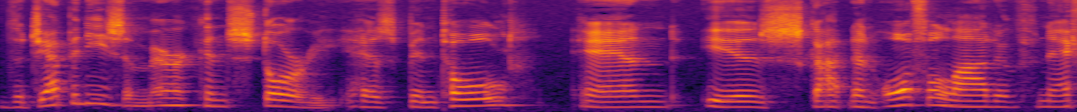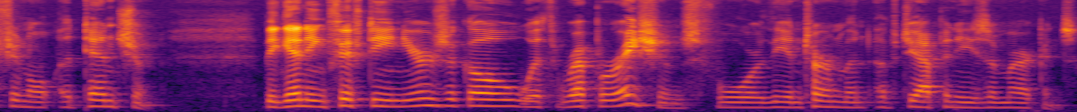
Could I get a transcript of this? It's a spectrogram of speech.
the Japanese American story has been told and is got an awful lot of national attention beginning 15 years ago with reparations for the internment of Japanese Americans.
